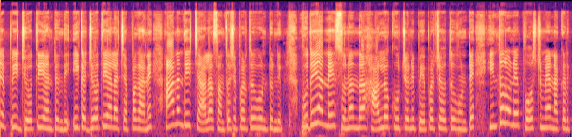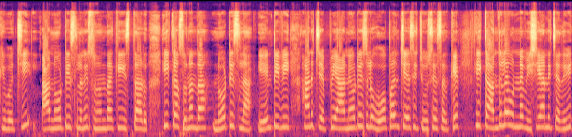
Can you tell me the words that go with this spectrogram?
చెప్పి జ్యోతి అంటుంది. ఇక జ్యోతి అలా చెప్పగానే ఆనంది చాలా సంతోషపడుతూ ఉంటుంది. ఉదయాన్నే సునంద హాల్లో కూర్చొని పేపర్ చదువుతూ ఉంటే ఇంతలోనే పోస్ట్ మ్యాన్ అక్కడికి వచ్చి ఆ నోటీసులని సునందకి ఇస్తాడు. ఇక సునంద నోటీసులా? ఏంటివి? అని చెప్పి ఆ నోటీసులు ఓపెన్ చేసి చూసేసరికి ఇక అందులో ఉన్న విషయాన్ని చదివి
